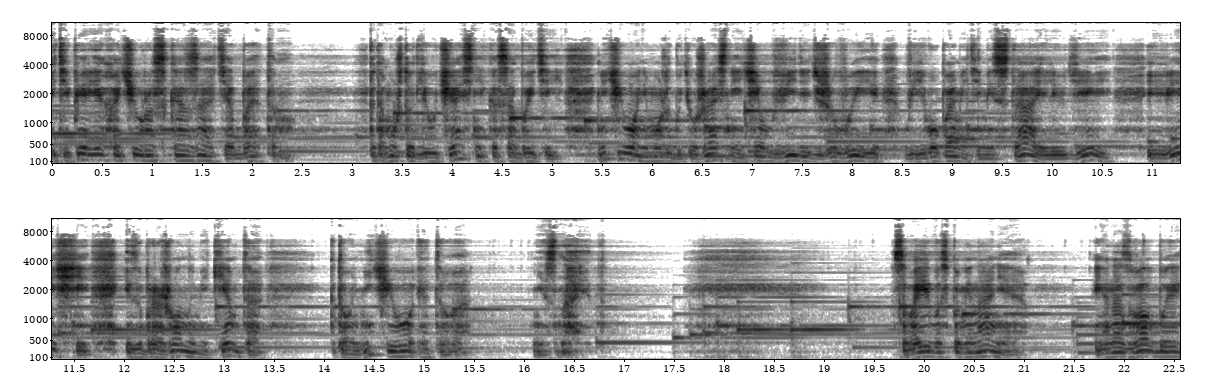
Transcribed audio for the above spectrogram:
И теперь я хочу рассказать об этом, потому что для участника событий ничего не может быть ужаснее, чем видеть живые в его памяти места и людей, и вещи, изображенными кем-то, кто ничего этого не знает. Свои воспоминания я назвал бы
